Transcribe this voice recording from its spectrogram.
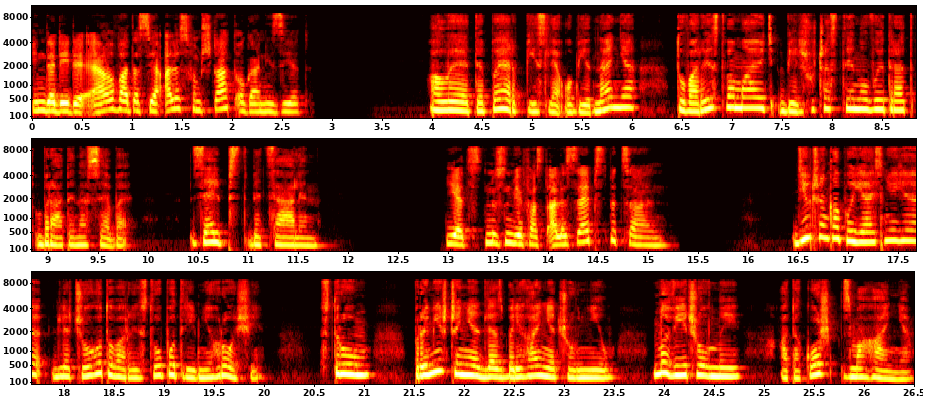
In der DDR war das ja alles vom Staat organisiert. Але тепер, після об'єднання, товариства мають більшу частину витрат брати на себе. Selbst bezahlen. Jetzt müssen wir fast alles selbst bezahlen. Дівчинка пояснює, для чого товариству потрібні гроші: струм, приміщення для зберігання човнів, нові човни, а також змагання.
